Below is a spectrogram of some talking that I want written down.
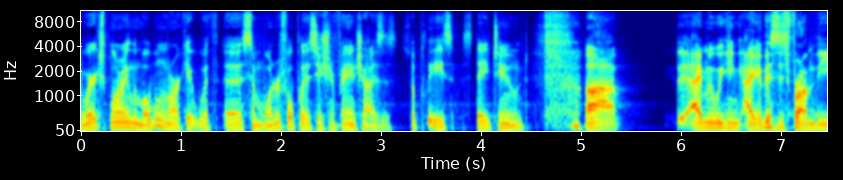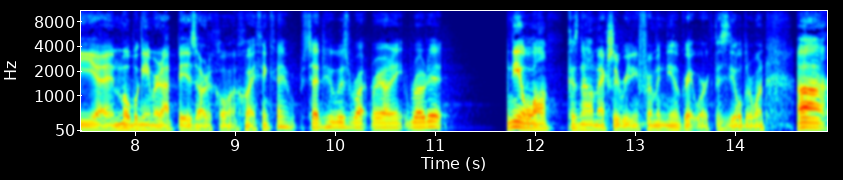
We're exploring the mobile market with uh, some wonderful PlayStation franchises. So please stay tuned. Uh, I mean, we can. I, this is from the uh, mobilegamer.biz article, who I think I said who was wrote, it. Neil Long, because now I'm actually reading from it. Neil, great work. This is the older one. Uh,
